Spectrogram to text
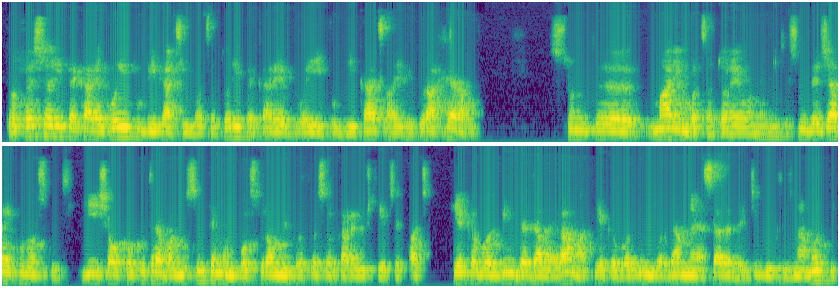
Profesorii pe care voi îi publicați, învățătorii pe care voi îi publicați la editura Herald, sunt uh, mari învățători ai oamenii, sunt deja recunoscuți. Ei și-au făcut treaba, nu suntem în postura unui profesor care nu știe ce face. Fie că vorbim de Dalai Lama, fie că vorbim, vorbeam noi aseară de Giddu Krishnamurti,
